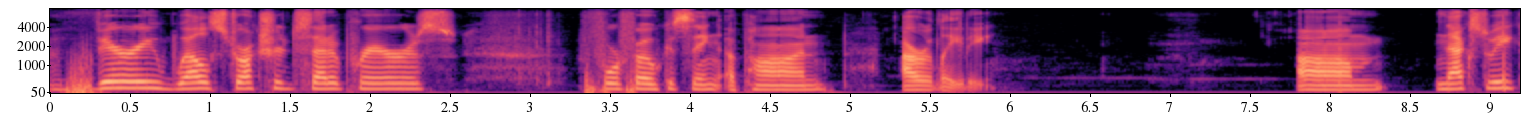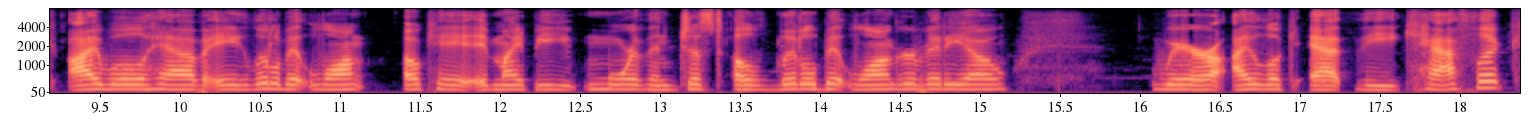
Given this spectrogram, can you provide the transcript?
very well structured set of prayers for focusing upon Our Lady. Um, next week, I will have a little bit long, okay, it might be more than just a little bit longer video where I look at the Catholic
